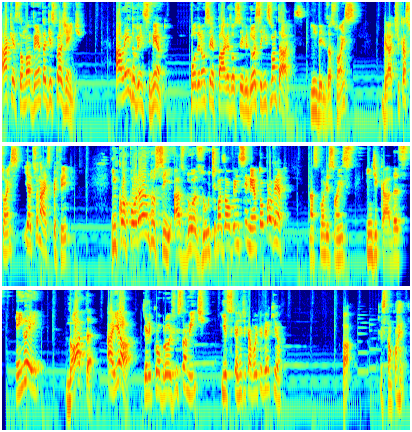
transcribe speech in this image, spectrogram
A questão 90 diz pra gente: além do vencimento, poderão ser pagas ao servidor as seguintes vantagens: indenizações, gratificações e adicionais. Perfeito. Incorporando-se as duas últimas ao vencimento ou provento, nas condições indicadas em lei. Nota aí, ó, que ele cobrou justamente isso que a gente acabou de ver aqui, ó. Ó, questão correta.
